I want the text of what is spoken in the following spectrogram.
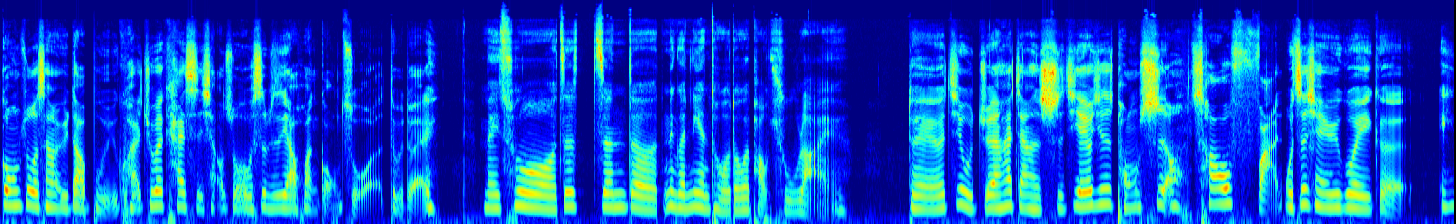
工作上遇到不愉快，就会开始想说，我是不是要换工作了，对不对？没错，这真的那个念头都会跑出来。对，而且我觉得他讲很实际，尤其是同事哦，超烦。我之前遇过一个，诶，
